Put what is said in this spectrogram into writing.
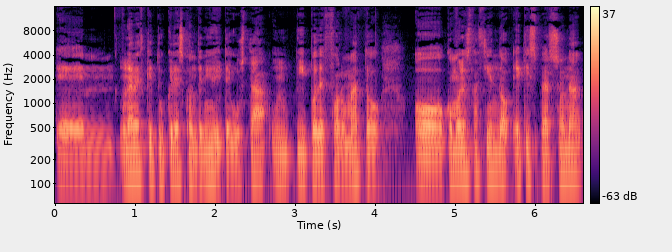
eh, una vez que tú crees contenido y te gusta un tipo de formato o cómo lo está haciendo X persona,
